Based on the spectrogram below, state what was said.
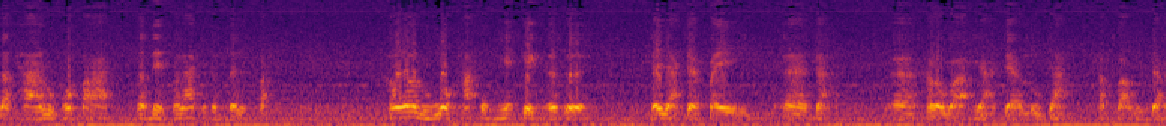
ศรัทธาหลวงพ่อปานเสด็จพระราชดำเนินไปเขาว่ารู้ว่าพระองค์นี้เก่งเหลือเกินและอยากจะไป จะเอ่คารวะอยากจะรู้จักทำความรู้จัก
